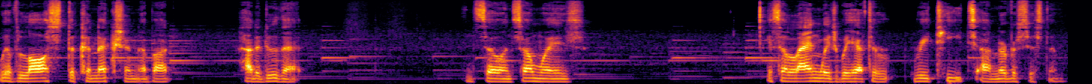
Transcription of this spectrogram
we have lost the connection about how to do that. And so, in some ways, it's a language we have to reteach our nervous system.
